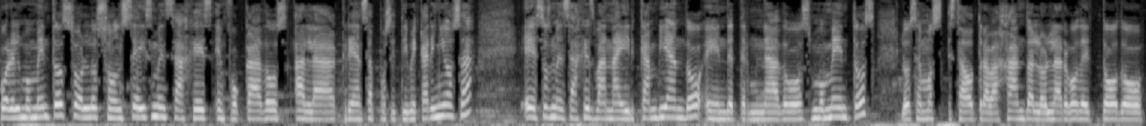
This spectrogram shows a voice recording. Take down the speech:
Por el momento solo son seis mensajes enfocados a la crianza positiva y cariñosa. Esos mensajes van a ir cambiando en determinados momentos. Los hemos estado trabajando a lo largo de todo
